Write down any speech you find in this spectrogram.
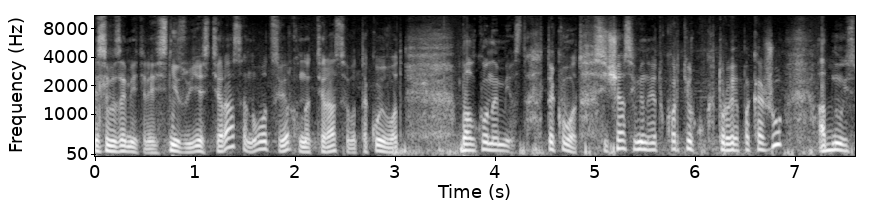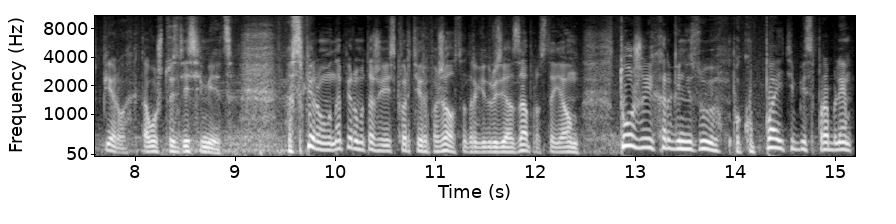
если вы заметили, снизу есть терраса, но вот сверху над террасой вот такое вот балкона место. Так вот, сейчас именно эту квартирку, которую я покажу, одну из первых, того, что здесь имеется. С первого, на первом этаже есть квартиры, пожалуйста, дорогие друзья, запросто я вам тоже их организую, покупайте без проблем,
